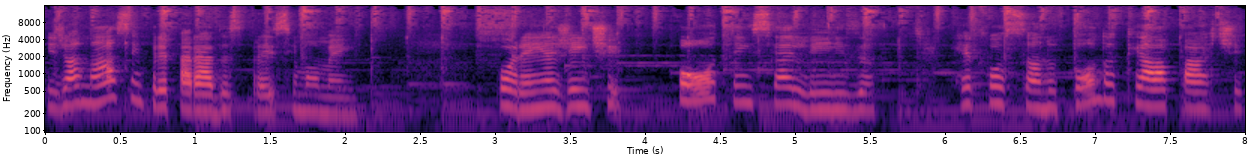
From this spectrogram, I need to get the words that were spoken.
e já nascem preparadas para esse momento. Porém, a gente potencializa, reforçando toda aquela parte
